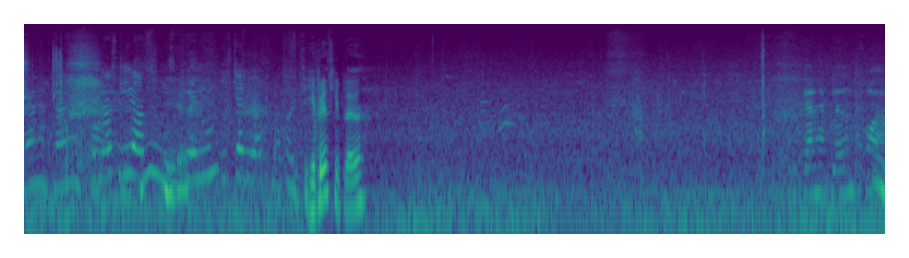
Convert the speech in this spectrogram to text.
Gerne have bladen, Kan den tror også lide at spise Ja. pinde? De skal de også nok. De kan bedst lide blade. Jeg vil gerne have bladen, tror jeg.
